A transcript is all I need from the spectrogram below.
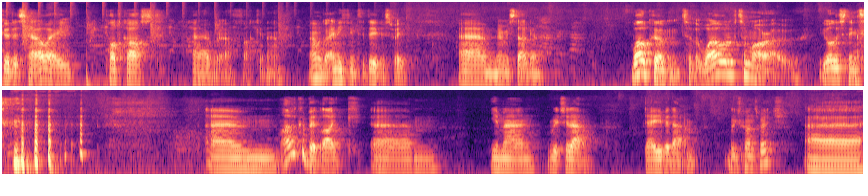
Good as Hell, a podcast. Uh, oh, fucking hell. I haven't got anything to do this week. Um, let me start again. Welcome to the world of tomorrow. You're listening to. um, I look a bit like um, your man, Richard Adam. David Adam. Which one's which? Uh,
